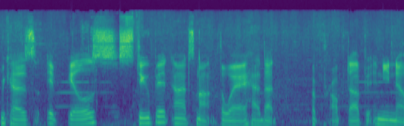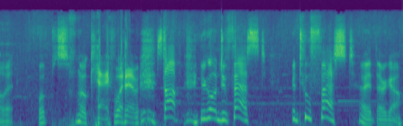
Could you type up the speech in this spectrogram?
because it feels stupid. Uh, it's not the way I had that propped up and you know it. Whoops. Okay, whatever. Stop. You're going too fast. You're too fast. All right, there we go. All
